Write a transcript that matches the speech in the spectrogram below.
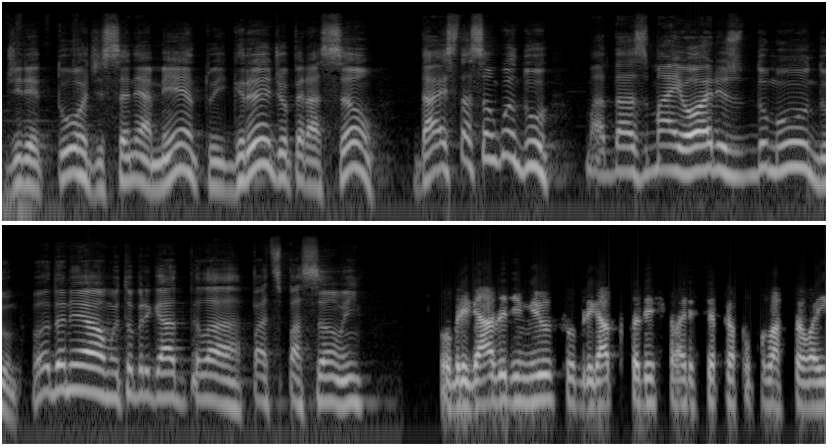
diretor de saneamento e grande operação da estação Guandu, uma das maiores do mundo. Ô Daniel, muito obrigado pela participação, hein? Obrigado, Edmilson. Obrigado por poder esclarecer para a população aí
